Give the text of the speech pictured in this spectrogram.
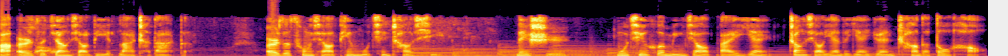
把儿子江小丽拉扯大的。儿子从小听母亲唱戏，那时母亲和名叫白燕、张小燕的演员唱的都好。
